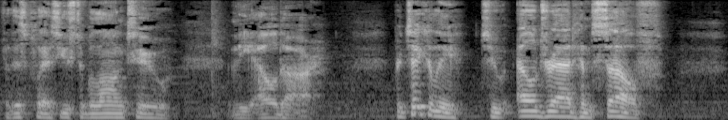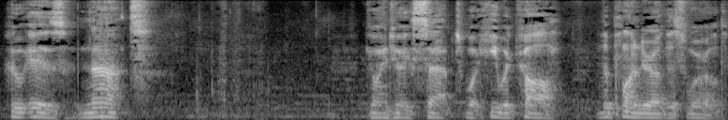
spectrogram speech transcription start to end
for this place used to belong to the Eldar, particularly to Eldrad himself, who is not going to accept what he would call the plunder of this world.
